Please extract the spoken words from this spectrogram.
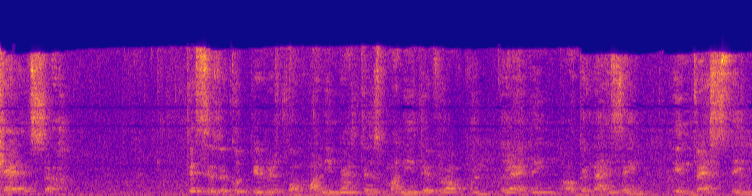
Cancer. This is a good period for money matters, money development, planning, organizing, investing,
